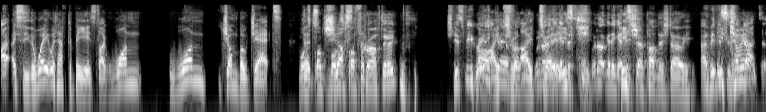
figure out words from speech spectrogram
I, I see the way it would have to be is like one one jumbo jet What's That's Bob, what's just Bob for- Kraft doing? Just be really Oh, I careful. I we're, not gonna this, we're not going to get this show published, are we? I mean, this he's coming out- To,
